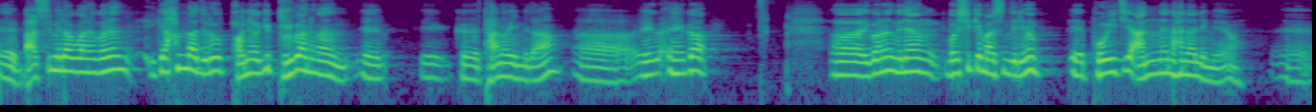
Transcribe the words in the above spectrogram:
예, 말씀이라고 하는 것은 이게 한마디로 번역이 불가능한 예, 예, 그 단어입니다. 어, 그러니까 어, 이거는 그냥 뭐 쉽게 말씀드리면 예, 보이지 않는 하나님이에요. 예,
